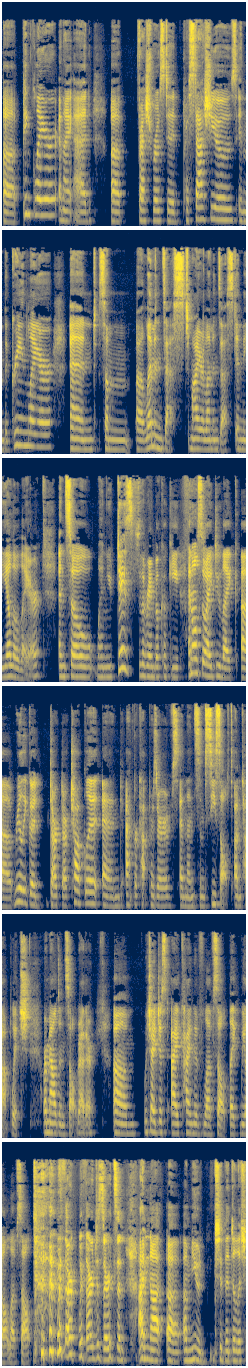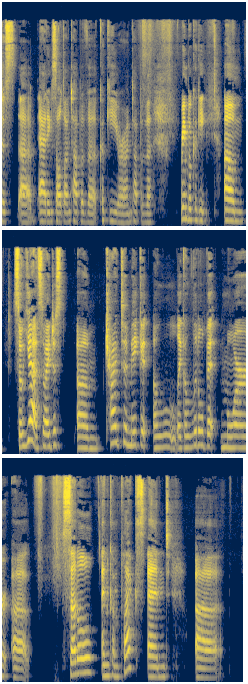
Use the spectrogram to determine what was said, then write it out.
uh, pink layer, and I add uh, fresh roasted pistachios in the green layer and some uh, lemon zest, Meyer lemon zest in the yellow layer. And so when you taste the rainbow cookie, and also I do like uh, really good dark, dark chocolate and apricot preserves, and then some sea salt on top, which, or Maldon salt rather, um, which I just, I kind of love salt. Like we all love salt with our, with our desserts. And I'm not uh, immune to the delicious uh, adding salt on top of a cookie or on top of a rainbow cookie. Um, so yeah, so I just um, tried to make it a like a little bit more uh, subtle and complex and uh,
